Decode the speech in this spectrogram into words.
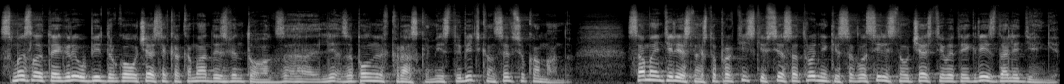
Смысл этой игры – убить другого участника команды из винтовок, заполненных красками, и истребить в конце всю команду. Самое интересное, что практически все сотрудники согласились на участие в этой игре и сдали деньги.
